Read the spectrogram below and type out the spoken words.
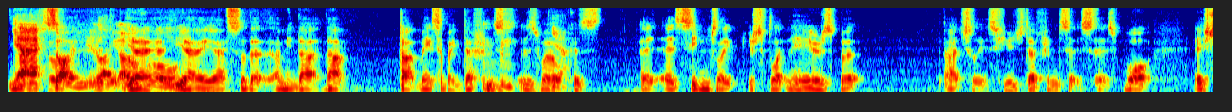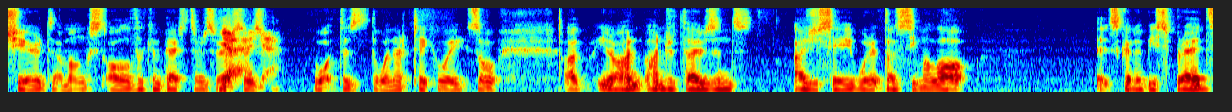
Yeah, So- sorry, like yeah, overall. yeah, yeah. So that I mean that that that makes a big difference Mhm. as well Yeah. because it, it seems like you're splitting hairs, but actually it's a huge difference. It's it's what is shared amongst all of the competitors yeah, versus yeah. What does the winner take away. So, uh, you know, a hundred thousand, as you say, where it does seem a lot, it's going to be spread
